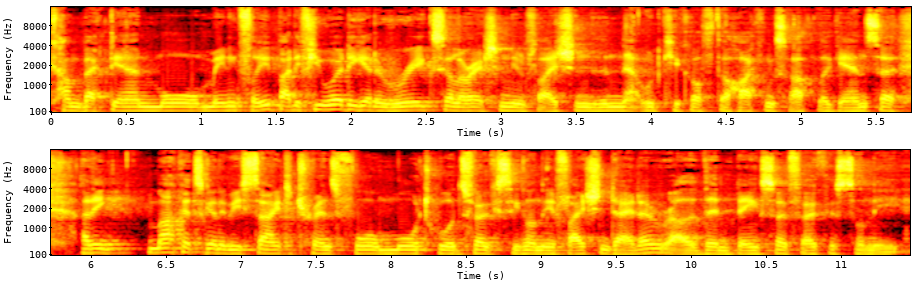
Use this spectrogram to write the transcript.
come back down more meaningfully. But if you were to get a re-acceleration in inflation, then that would kick off the hiking cycle again. So I think markets are going to be starting to transform more towards focusing on the inflation data rather than being so focused on the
